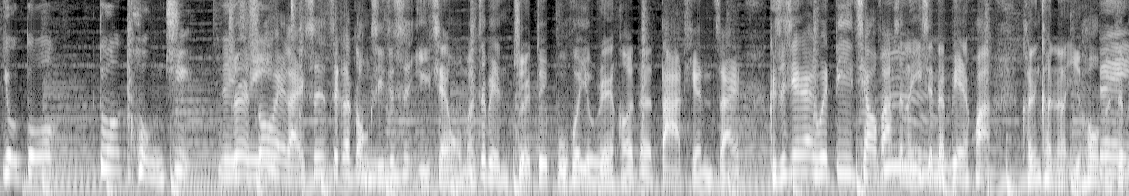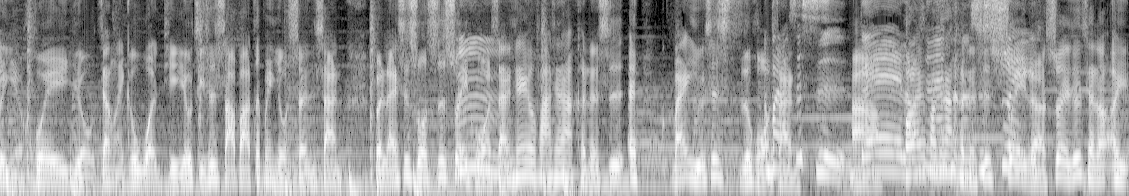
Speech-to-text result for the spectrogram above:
有多多恐惧。所以说回来是这个东西，嗯就是以前我们这边绝对不会有任何的大天灾，可是现在因为地壳发生了一些的变化，很可能以后我们这边也会有这样的一个问题，尤其是沙巴这边有神山，本来是说是睡火山，嗯现在又发现它可能是哎，本来以为是死火本来山是。死，啊，对，后来发现它可能是睡的，所以就想到，哎，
